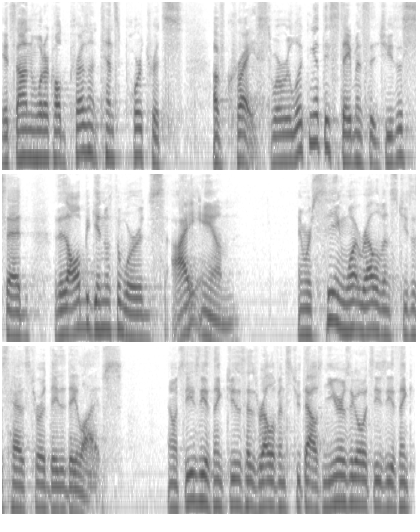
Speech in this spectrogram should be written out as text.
It's on what are called present tense portraits of Christ, where we're looking at these statements that Jesus said that all begin with the words, I am. And we're seeing what relevance Jesus has to our day to day lives. Now, it's easy to think Jesus has relevance 2,000 years ago. It's easy to think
